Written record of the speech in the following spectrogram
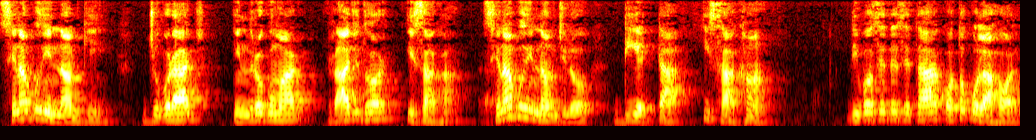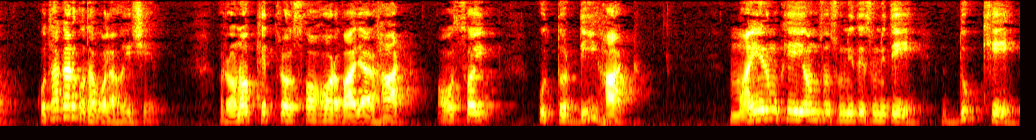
সেনাপতির নাম কি? যুবরাজ, ইন্দ্রকুমার, রাজধর, ঈশা খাঁ। সেনাপতির নাম ছিল ডিএট্টা ঈশা খাঁ। দিবসেতে সেথা কত কোলাহল, কোথাকার কথা বলা হয়েছে? রণক্ষেত্র, শহর, বাজার, হাট, অবশ্যই উত্তর ডি হাট। মায়ের মুখে এই অংশ শুনিতে শুনিতে দুঃখে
